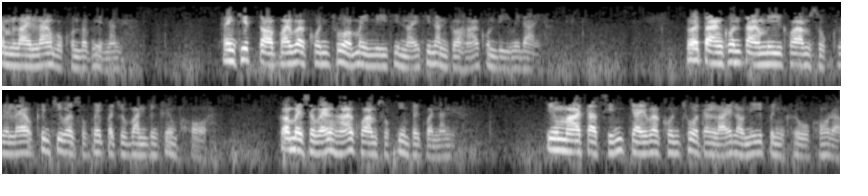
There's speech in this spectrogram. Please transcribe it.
ทำลายล้างบุคคลประเภทนั้นท่านคิดต่อไปว่าคนชั่วไม่มีที่ไหนที่นั่นก็หาคนดีไม่ได้เพราะต่างคนต่างมีความสุขไปแล้วขึ้นชื่อว่าสุขในปัจจุบันเป็นเครื่องพอ ก็ไม่แสวงหาความสุขยิ่งไปกว่านั้น จึงมาตัดสินใจว่าคนชั่วทั้งหลายเหล่านี้เป็นครูของเรา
